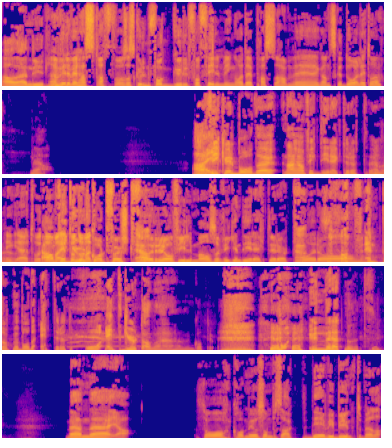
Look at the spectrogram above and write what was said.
Ja, det er nydelig. Han ville vel ha straffe, og så skulle han få gull for filming, og det passer ham ganske dårlig, tror jeg. Ja. Han fikk vel både Nei, han fikk direkte rødt. Han fikk, ja, han fikk gult kort først for ja. å filme, og så fikk han direkte rødt for ja, å Så han endte opp med både ett rødt og ett gult. Han er godt gjort. På under ett minutt. Men eh, ja. Så kom jo som sagt det vi begynte med, da.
